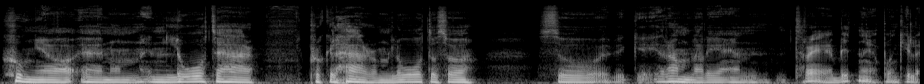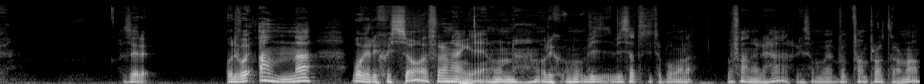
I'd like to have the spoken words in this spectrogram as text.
sjunger jag eh, någon, en låt det här. Procol Harum-låt och så, så ramlar det en träbit ner på en kille. Och, så är det, och det var ju Anna var ju regissör för den här grejen. Hon, och hon, vi, vi satt och tittade på varandra. Vad fan är det här? Liksom, vad, vad fan pratar han om?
